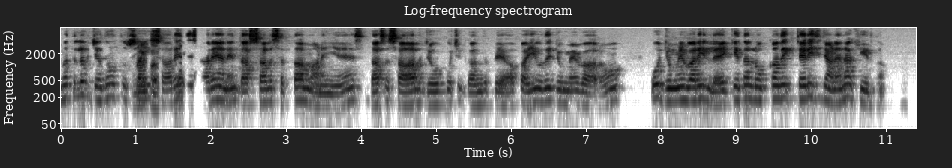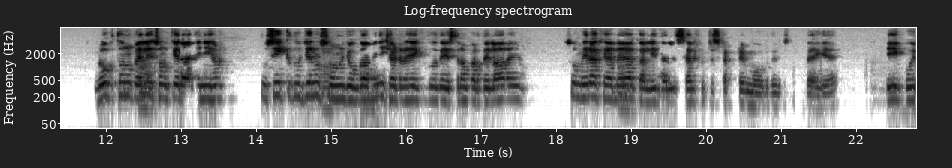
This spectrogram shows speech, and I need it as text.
ਮਤਲਬ ਜਦੋਂ ਤੁਸੀਂ। ਸਾਰੇ ਦੇ ਸਾਰਿਆਂ ਨੇ 10 ਸਾਲ ਸੱਤਾ ਮਾਣੀ ਹੈ 10 ਸਾਲ ਜੋ ਕੁਝ ਗੰਦ ਪਿਆ ਭਾਈ ਉਹਦੇ ਜ਼ਿੰਮੇਵਾਰ ਹੋ ਉਹ ਜ਼ਿੰਮੇਵਾਰੀ ਲੈ ਕੇ ਤਾਂ ਲੋਕਾਂ ਦੇ ਕਚਹਿਰੀ 'ਚ ਜਾਣਾ ਨਾ ਅਖੀਰ ਤਾਂ ਲੋਕ ਤੁਹਾਨੂੰ ਪਹਿਲੇ ਹੀ। ਸੁਣ ਕੇ ਰਾਜੀ ਨਹੀਂ ਹਨ ਤੁਸੀਂ ਇੱਕ ਦੂਜੇ ਨੂੰ। ਸੁਣਨ ਜੋਗਾ ਵੀ ਨਹੀਂ ਛੱਡ ਰਹੇ ਇੱਕ ਦੂਜੇ ਇਸ ਤਰ੍ਹਾਂ ਪਰਦੇ ਲਾ ਰਹੇ ਹੋ ਸੋ ਮੇਰਾ ਖਿਆਲ ਹੈ। Akali Dal self destructive mode ਦੇ ਵਿੱਚ ਪੈ ਗਿਆ ਹੈ। ਇਹ ਕੋਈ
